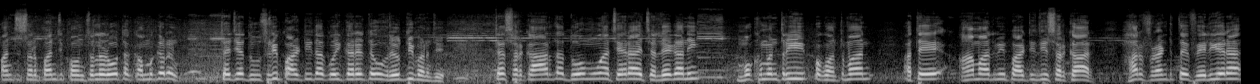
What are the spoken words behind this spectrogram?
ਪੰਚ ਸਰਪੰਚ ਕੌਂਸਲਰ ਉਹ ਤਾਂ ਕੰਮ ਕਰਨ। ਤੇ ਜੇ ਦੂਸਰੀ ਪਾਰਟੀ ਦਾ ਕੋਈ ਕਰੇ ਤੇ ਉਹ ਵਿਰੋਧੀ ਬਣ ਜੇ। ਤੇ ਸਰਕਾਰ ਦਾ ਦੋ ਮੂੰਹਾਂ ਚਿਹਰਾ ਇਹ ਚੱਲੇਗਾ ਨਹੀਂ। ਮੁੱਖ ਮੰਤਰੀ ਭਗਵੰਤ ਮਾਨ ਅਤੇ ਆਮ ਆਦਮੀ ਪਾਰਟੀ ਦੀ ਸਰਕਾਰ। ਹਰ ਫਰੰਟ ਤੇ ਫੇਲੀਅਰ ਹੈ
